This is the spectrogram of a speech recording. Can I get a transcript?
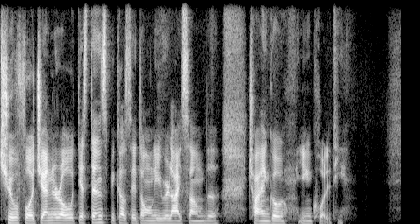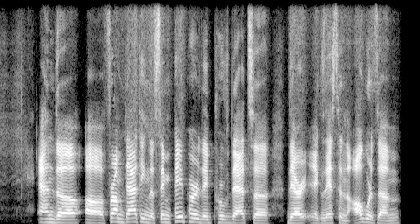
true for general distance because it only relies on the triangle inequality. And uh, uh, from that, in the same paper, they proved that uh, there exists an algorithm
